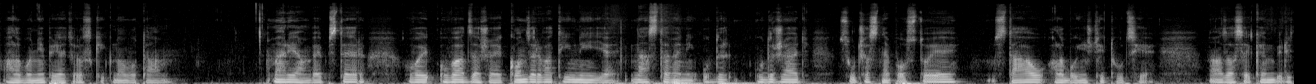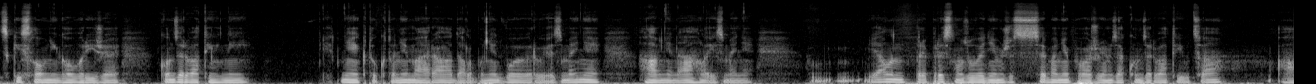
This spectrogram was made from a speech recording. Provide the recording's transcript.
alebo nepriateľský k novotám. Marian Webster uvádza, že konzervatívny je nastavený udržať súčasné postoje, stav alebo inštitúcie. No a zase Cambridgeský slovník hovorí, že konzervatívny je niekto, kto nemá rád alebo nedôveruje zmene, hlavne náhlej zmene. Ja len pre presnosť uvediem, že seba nepovažujem za konzervatívca a,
